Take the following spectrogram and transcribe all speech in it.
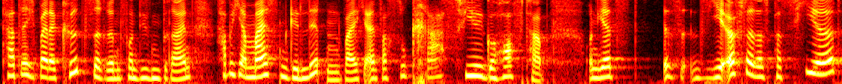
tatsächlich bei der kürzeren von diesen dreien, habe ich am meisten gelitten, weil ich einfach so krass viel gehofft habe. Und jetzt, ist, je öfter das passiert,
